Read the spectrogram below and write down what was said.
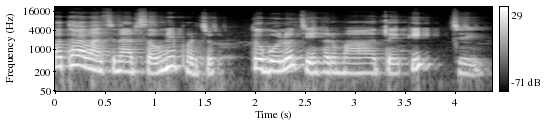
કથા વાંચનાર સૌને ફળજો તો બોલો ચેહર માત કી જય.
